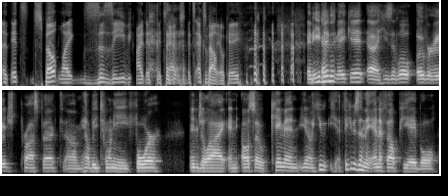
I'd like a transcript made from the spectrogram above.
uh, it's spelt like Zaziv. It, it's X. it's X Valley. Okay. And he didn't the- make it. Uh, he's a little overaged prospect. Um, he'll be 24 in July, and also came in. You know, he, he- I think he was in the NFL PA Bowl,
